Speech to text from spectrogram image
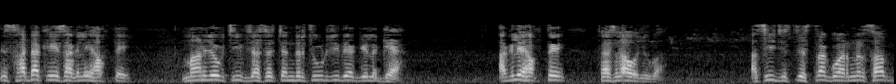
ਤੇ ਸਾਡਾ ਕੇਸ ਅਗਲੇ ਹਫ਼ਤੇ, ਮਾਨਯੋਗ ਚੀਫ ਜਸਟਿਸ ਚੰਦਰਚੂੜ ਜੀ ਦੇ ਅੱਗੇ ਲੱਗਿਆ। ਅਗਲੇ ਹਫ਼ਤੇ ਫੈਸਲਾ ਹੋ ਜਾਊਗਾ। ਅਸੀਂ ਜਿਸ ਜਿਸ ਤਰ੍ਹਾਂ ਗਵਰਨਰ ਸਾਹਿਬ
